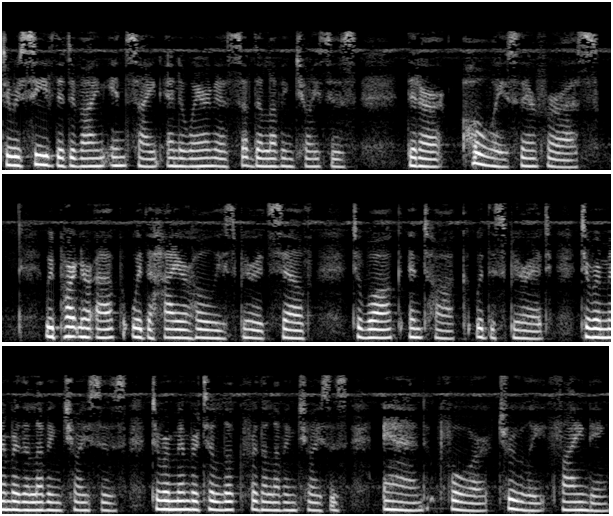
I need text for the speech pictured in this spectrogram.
to receive the divine insight and awareness of the loving choices that are always there for us. We partner up with the higher Holy Spirit self to walk and talk with the Spirit, to remember the loving choices, to remember to look for the loving choices, and for truly finding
